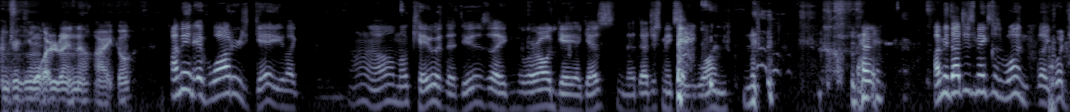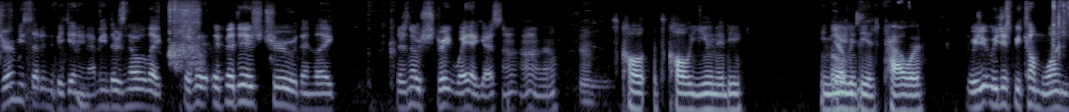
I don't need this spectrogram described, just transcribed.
I'm drinking water right now. All right, go. I mean, if water's gay, like, I don't know, I'm okay with it, dude. It's like we're all gay, I guess. That, that just makes us one. I mean, that just makes us one. Like what Jeremy said in the beginning. I mean, there's no like, if it, if it is true, then like, there's no straight way, I guess. I don't, I don't know. Um, It's called. It's called unity. And Yeah, we- unity is power. We we just become one.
